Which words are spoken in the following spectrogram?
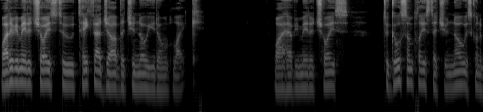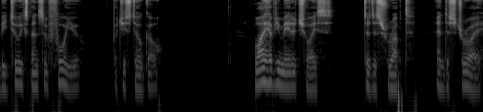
Why have you made a choice to take that job that you know you don't like? Why have you made a choice to go someplace that you know is going to be too expensive for you, but you still go? Why have you made a choice to disrupt and destroy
